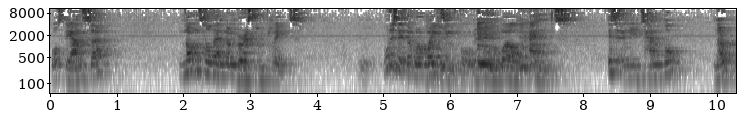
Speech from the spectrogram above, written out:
What's the answer? Not until their number is complete. What is it that we're waiting for before the world ends? Is it a new temple? No.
